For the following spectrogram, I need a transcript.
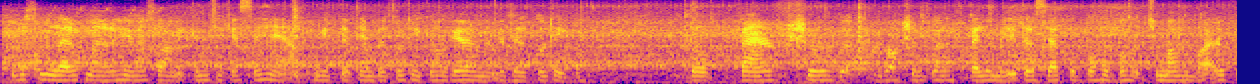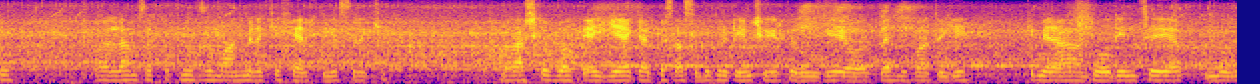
بسم اللہ الرحمن الرحیم، السلام علیکم۔ جی کیسے ہیں آپ؟ امید کرتے ہیں بالکل ٹھیک ہوں گے اور میں بھی بالکل ٹھیک ہوں۔ تو فین شروع بلاگ شروع کرنے سے پہلے میری طرف سے آپ کو بہت بہت جمعہ مبارک ہو۔ اور اللہ ہم سب کو اپنی زبان میں رکھے، خیر خیریت سے رکھے۔ اور آج کا بلاگ یہ ہے کہ آپ کے ساتھ صبح کی روٹین شیئر کروں گی اور پہلی بات تو یہ کہ میرا دو دن سے مووی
